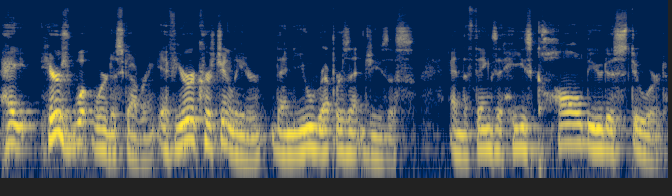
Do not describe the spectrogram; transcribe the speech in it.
hey, here's what we're discovering. If you're a Christian leader, then you represent Jesus and the things that he's called you to steward.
